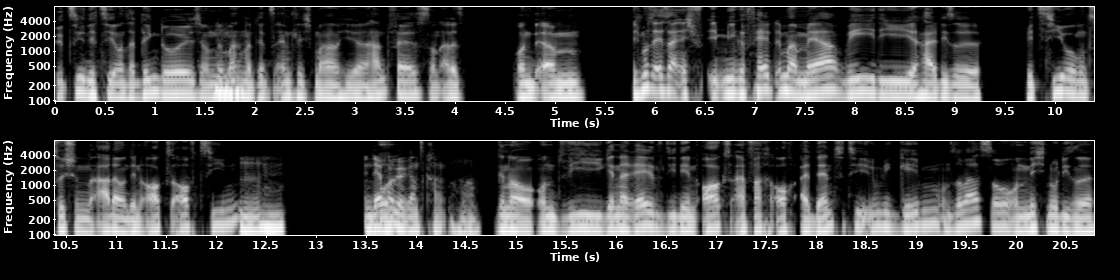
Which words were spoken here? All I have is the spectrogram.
wir ziehen jetzt hier unser Ding durch und wir Mhm. machen das jetzt endlich mal hier handfest und alles. Und ähm, ich muss ehrlich sagen, ich, mir gefällt immer mehr, wie die halt diese Beziehung zwischen Ada und den Orks aufziehen. Mhm. In der Und- Folge ganz krank nochmal. Genau, und wie generell die den Orks einfach auch Identity irgendwie geben und sowas so und nicht nur diese,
